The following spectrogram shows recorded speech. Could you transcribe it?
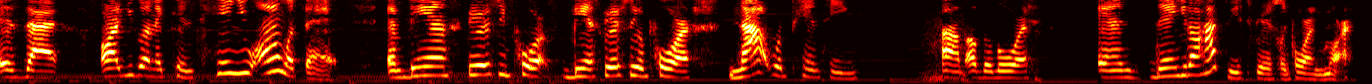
is that are you going to continue on with that and being spiritually poor, being spiritually poor, not repenting um, of the Lord, and then you don't have to be spiritually poor anymore.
